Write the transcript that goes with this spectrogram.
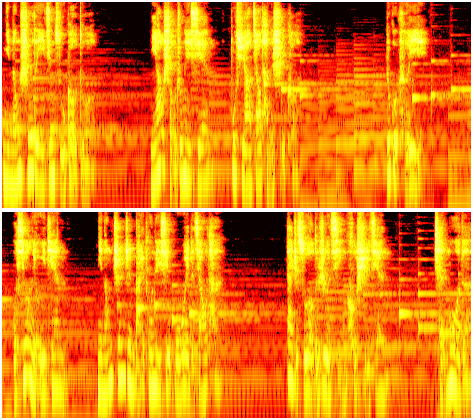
你能说的已经足够多，你要守住那些不需要交谈的时刻。如果可以，我希望有一天，你能真正摆脱那些无谓的交谈，带着所有的热情和时间，沉默的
